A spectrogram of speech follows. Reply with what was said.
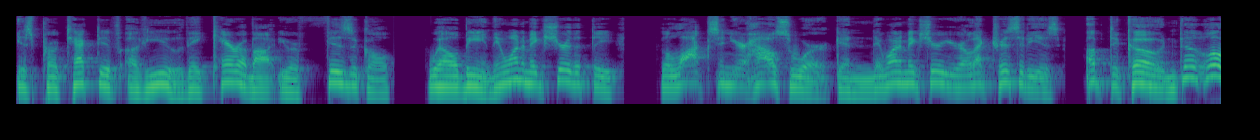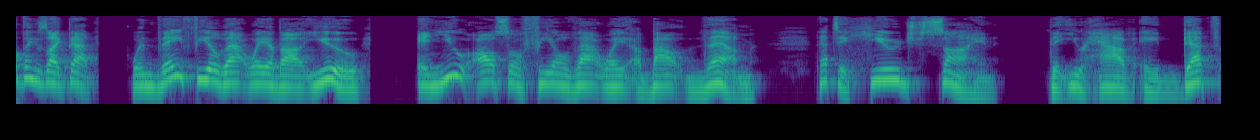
is protective of you, they care about your physical well being. They want to make sure that the, the locks in your house work and they want to make sure your electricity is up to code and little things like that. When they feel that way about you, and you also feel that way about them, that's a huge sign that you have a depth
